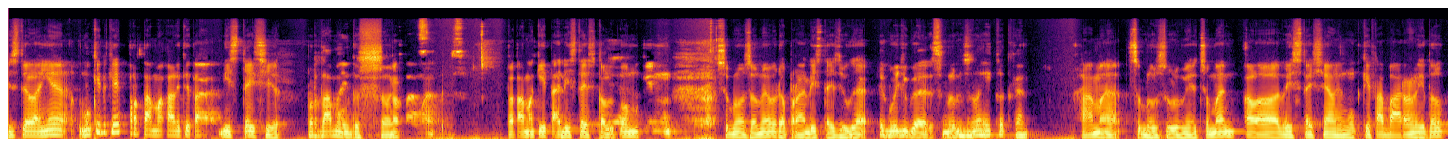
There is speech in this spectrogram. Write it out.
istilahnya mungkin kayak pertama kali kita di stage ya. Pertama itu pertama. Pertama kita di stage. Kalau gua mungkin sebelum sebelumnya udah pernah di stage juga. Gue juga sebelum sebelumnya ikut kan? Sama sebelum sebelumnya cuman kalau di stage yang kita bareng itu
